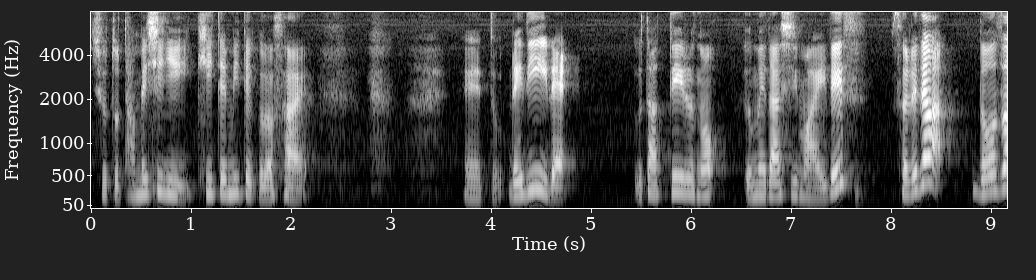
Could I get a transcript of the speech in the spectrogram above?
ちょっと試しに聞いてみてください。えっ、ー、と「レディーレ」歌っているの梅田姉妹です。それではどうぞ。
